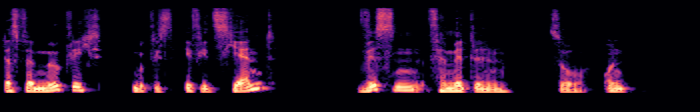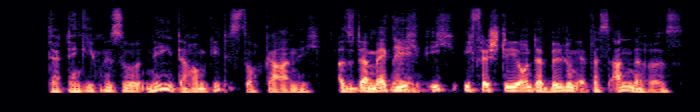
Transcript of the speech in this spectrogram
dass wir möglichst, möglichst effizient Wissen vermitteln. So. Und da denke ich mir so, nee, darum geht es doch gar nicht. Also da merke Nee. ich, ich, ich verstehe unter Bildung etwas anderes.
